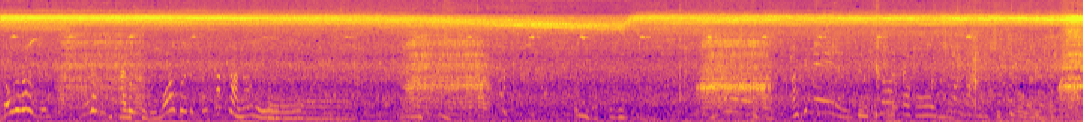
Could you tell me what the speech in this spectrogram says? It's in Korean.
여기서 가르치고 뭐 하고 해도 꼼짝도 안 하고 이러고. 아 근데 지금 왔다고 집중을 하려고.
